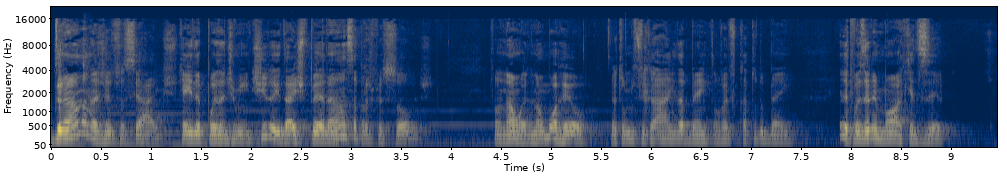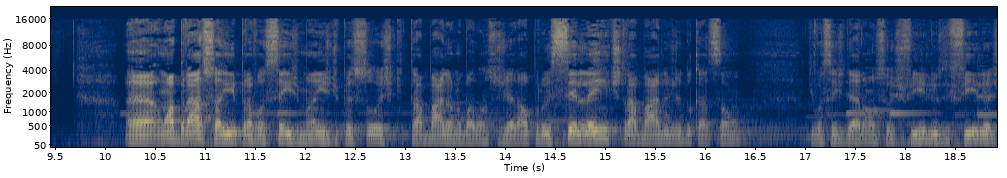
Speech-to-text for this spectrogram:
drama nas redes sociais, que aí depois é de mentira e dá esperança para as pessoas. Falando, não, ele não morreu. Aí todo mundo fica, ah, ainda bem, então vai ficar tudo bem. E depois ele morre, quer dizer, é, um abraço aí para vocês, mães de pessoas que trabalham no Balanço Geral, pelo excelente trabalho de educação que vocês deram aos seus filhos e filhas.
